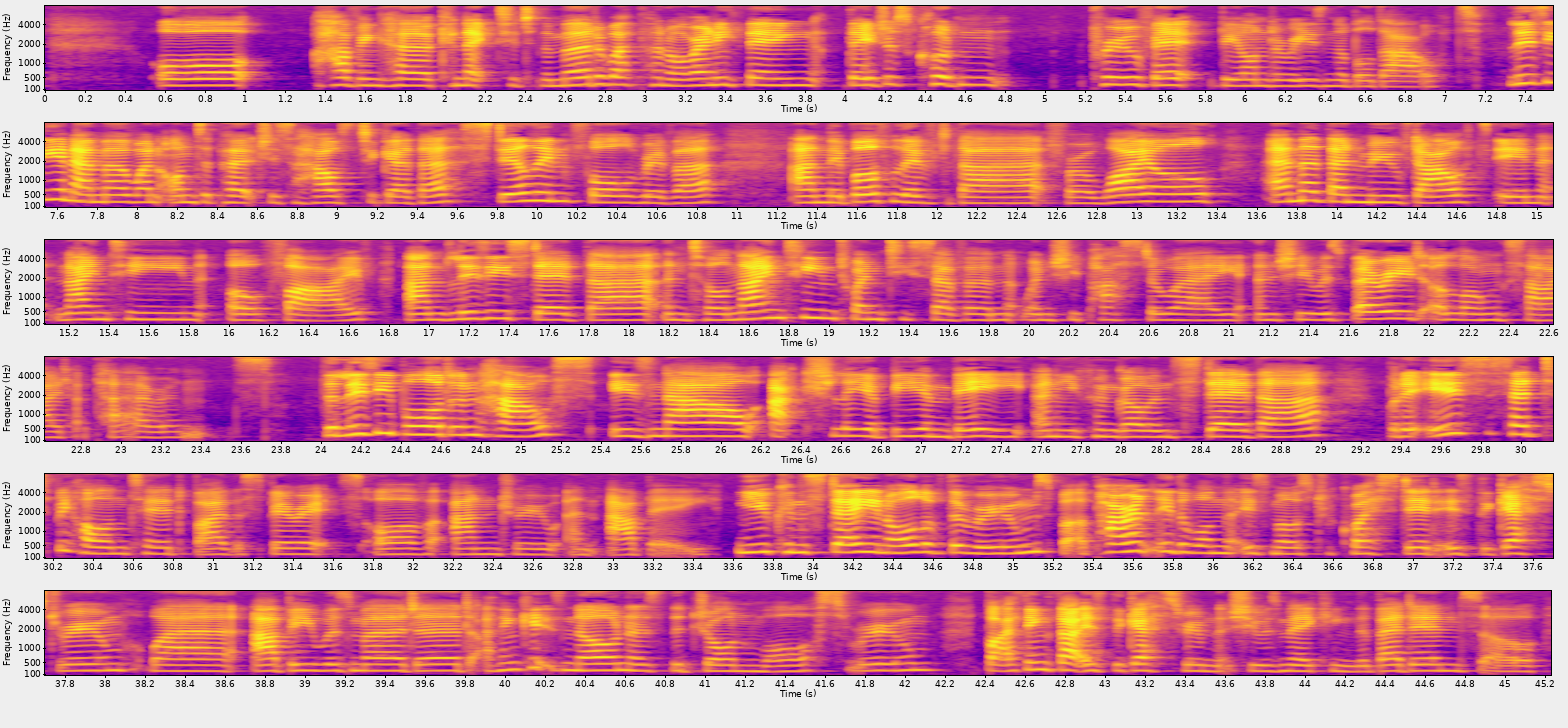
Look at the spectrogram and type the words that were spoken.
or having her connected to the murder weapon or anything. They just couldn't prove it beyond a reasonable doubt. Lizzie and Emma went on to purchase a house together, still in Fall River, and they both lived there for a while. Emma then moved out in 1905 and Lizzie stayed there until 1927 when she passed away and she was buried alongside her parents. The Lizzie Borden house is now actually a B&B and you can go and stay there but it is said to be haunted by the spirits of Andrew and Abby. You can stay in all of the rooms, but apparently the one that is most requested is the guest room where Abby was murdered. I think it's known as the John Morse room, but I think that is the guest room that she was making the bed in, so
